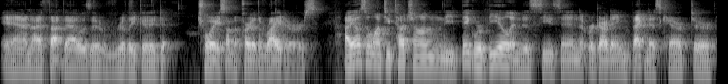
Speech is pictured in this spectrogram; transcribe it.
And I thought that was a really good choice on the part of the writers. I also want to touch on the big reveal in this season regarding Vecna's character.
